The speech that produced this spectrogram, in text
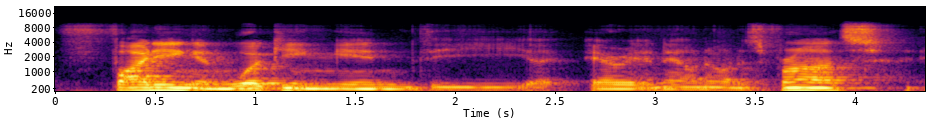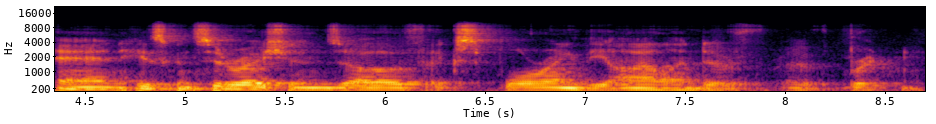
fighting and working in the uh, area now known as France, and his considerations of exploring the island of, of Britain.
